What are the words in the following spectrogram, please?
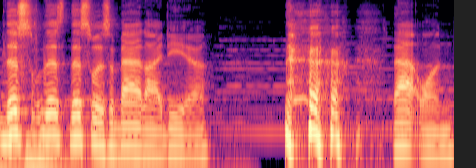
this this this was a bad idea. that one.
